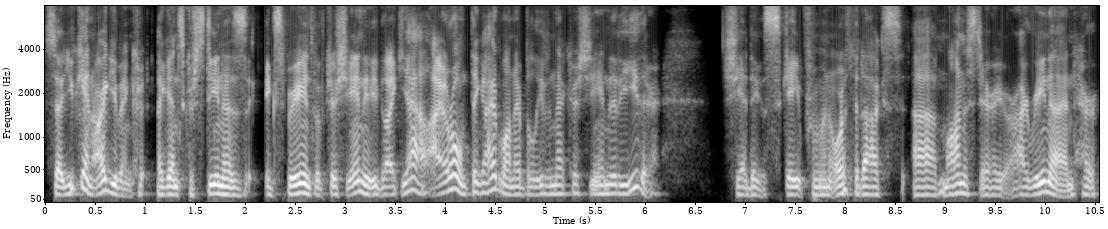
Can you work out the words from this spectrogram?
So you can't argue against Christina's experience with Christianity. Be like, yeah, I don't think I'd want to believe in that Christianity either she had to escape from an Orthodox uh, monastery, or Irina and her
